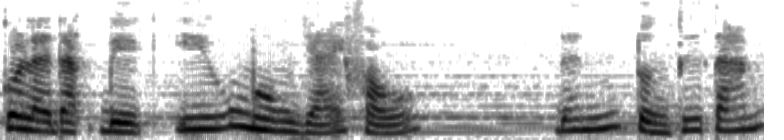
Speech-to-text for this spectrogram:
cô lại đặc biệt yếu môn giải phẫu. Đến tuần thứ 8,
